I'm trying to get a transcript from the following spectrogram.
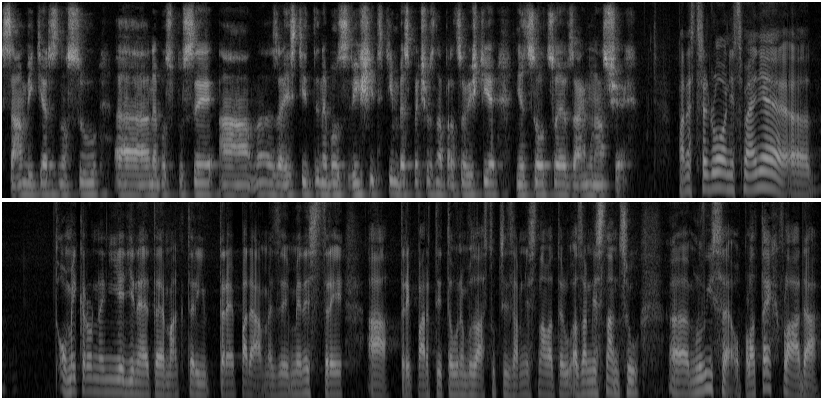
sám výtěr z nosu eh, nebo z pusy a eh, zajistit nebo zvýšit tím bezpečnost na pracovišti je něco, co je v zájmu nás všech. Pane Středlo, nicméně Omikron není jediné téma, který, které padá mezi ministry a tripartitou nebo zástupci zaměstnavatelů a zaměstnanců. Mluví se o platech, vláda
